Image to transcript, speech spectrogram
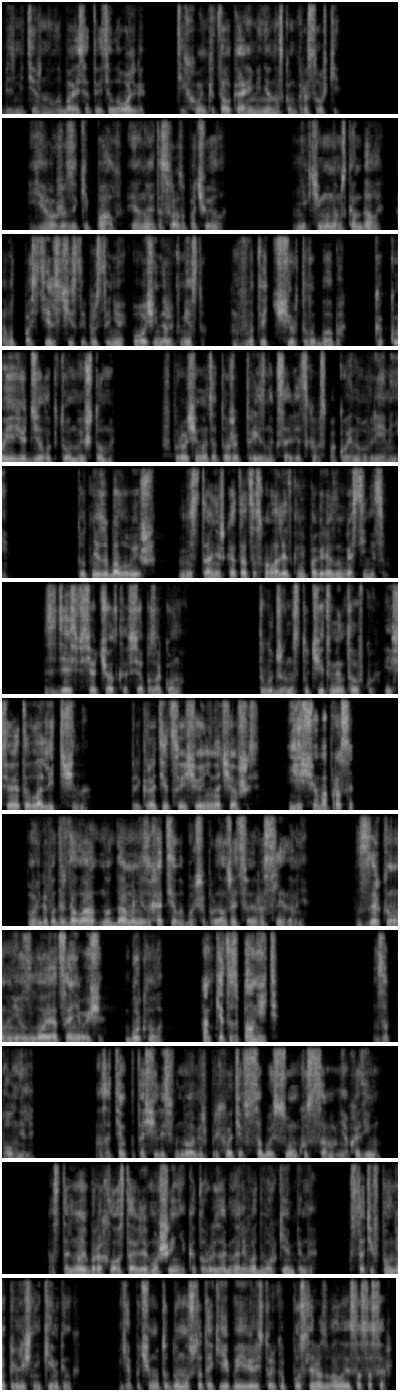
Безмятежно улыбаясь, ответила Ольга, тихонько толкая меня носком кроссовки. Я уже закипал, и она это сразу почуяла. Ни к чему нам скандалы, а вот постель с чистой простыней очень даже к месту. Вот ведь чертова баба. Какое ее дело, кто мы и что мы? Впрочем, это тоже признак советского спокойного времени. Тут не забалуешь, не станешь кататься с малолетками по грязным гостиницам. Здесь все четко, все по закону. Тут же настучит в ментовку, и вся эта лолитщина прекратится еще и не начавшись. «Еще вопросы?» Ольга подождала, но дама не захотела больше продолжать свое расследование. Зыркнула на нее зло и оценивающе, буркнула. «Анкеты заполняйте». Заполнили. а затем потащились в номер, прихватив с собой сумку с самым необходимым. Остальное барахло оставили в машине, которую загнали во двор кемпинга. Кстати, вполне приличный кемпинг. Я почему-то думал, что такие появились только после развала СССР.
